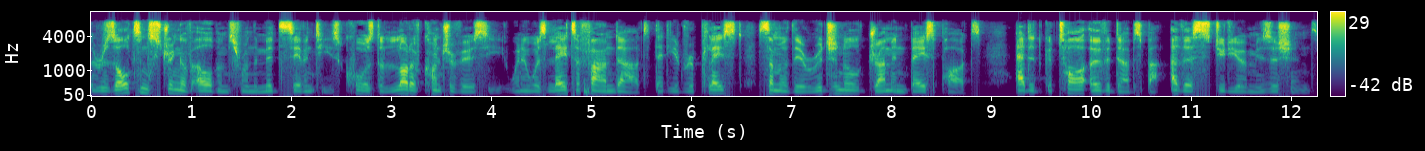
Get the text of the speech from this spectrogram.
The resultant string of albums from the mid 70s caused a lot of controversy when it was later found out that he had replaced some of the original drum and bass parts, added guitar overdubs by other studio musicians,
